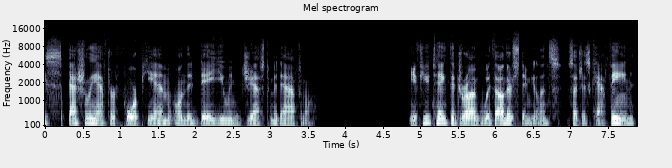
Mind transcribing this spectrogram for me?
especially after 4 p.m. on the day you ingest modafinil. If you take the drug with other stimulants, such as caffeine,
